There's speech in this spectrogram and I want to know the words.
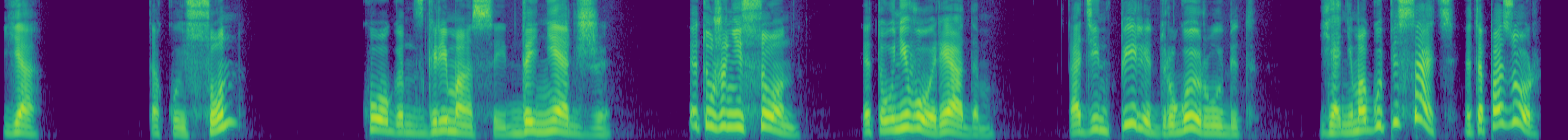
Я. Такой сон? Коган с гримасой. Да нет же. Это уже не сон. Это у него рядом. Один пилит, другой рубит. Я не могу писать. Это позор.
